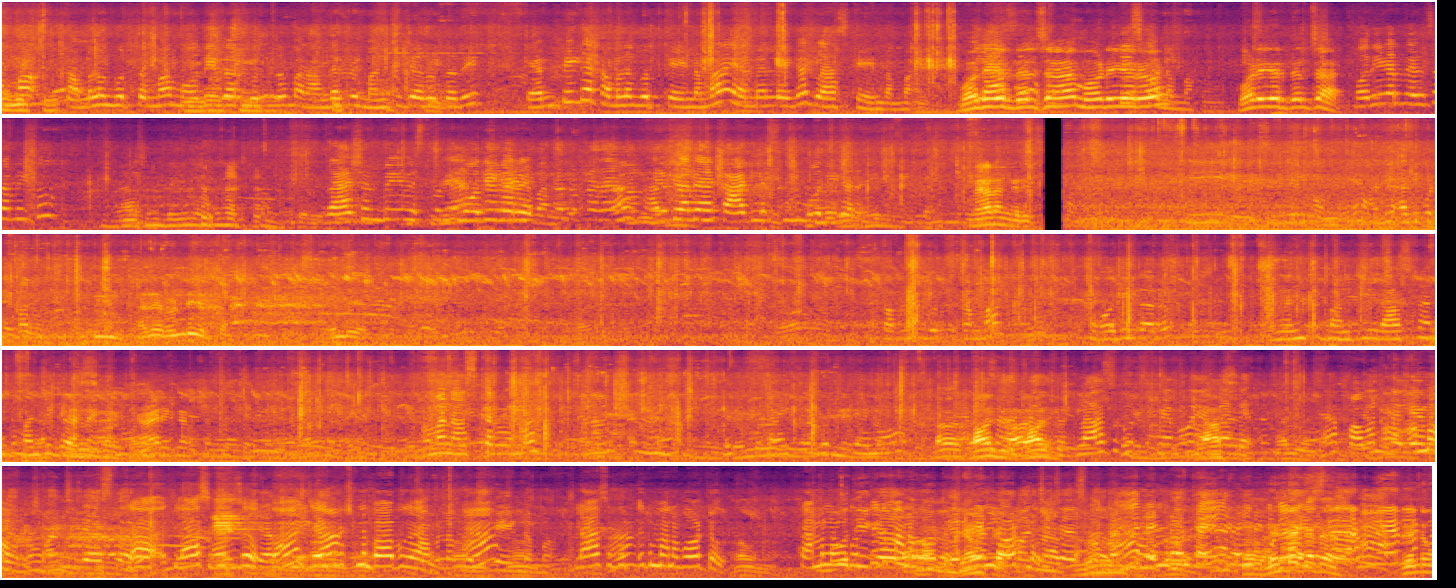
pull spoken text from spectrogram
అమ్మ కమలం గుర్తమ్మ మోదీ గారు గుర్తు మన అందరికీ మంచి జరుగుతుంది. ఎంపీగా కమలం గుర్తుకి వేయండమ్మా ఎమ్మెల్యేగా గ్లాస్ వేయండమ్మా మోడీ గారు తెలుసా? మోడీ గారు? మోడీ గారు తెలుసా? మోదీ గారు తెలుసా మీకు? రేషన్ బియ్యం ఇస్తుంది మోదీ గారే అంత్యోదయ కార్డులు ఇస్తుంది మోదీ గారే. మేడం గారి అది అదే రెండు చెప్తాను రెండు చెప్తాను గుర్తుకమ్మ మోదీ గారు మంచి మనకి రాష్ట్రానికి మంచి జరుగుతుంది అమ్మ నమస్కారం అమ్మ. గ్లాస్ జయకృష్ణ బాబు గారు. గ్లాస్ గుర్తుకు మన ఓటు. కమలం గుర్తుకు మన ఓటు. రెండు ఓట్లు. రెండు ఉంటాయి రెండు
